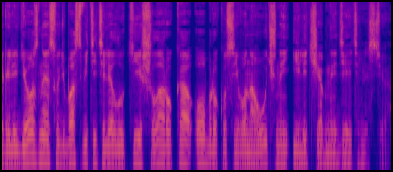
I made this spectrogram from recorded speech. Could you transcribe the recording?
Религиозная судьба святителя Луки шла рука об руку с его научной и лечебной деятельностью.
